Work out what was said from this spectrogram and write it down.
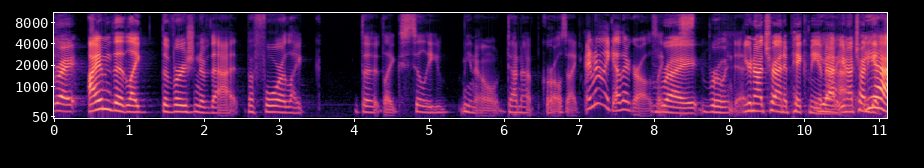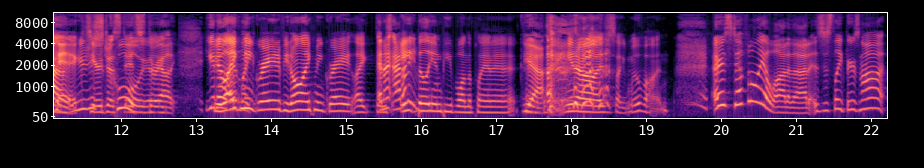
Right. I'm the like the version of that before like the like silly, you know, done up girls. Like I'm not like other girls. Like, Right. ruined it. You're not trying to pick me about it. You're not trying to Yeah, get picked. you're You're just just, cool. it's You're the like- reality. If You you know, like and, me, great. If you don't like me, great. Like And there's I- I eight even- billion people on the planet. Yeah. you know, it's just like move on. There's definitely a lot of that. It's just like there's not.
